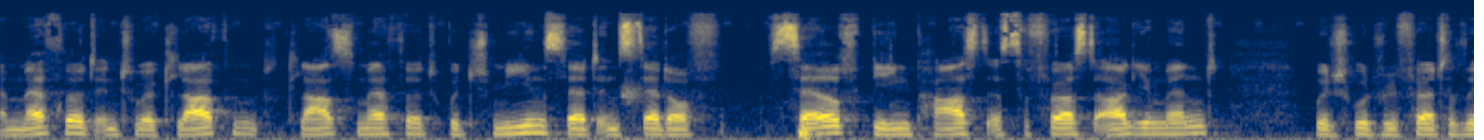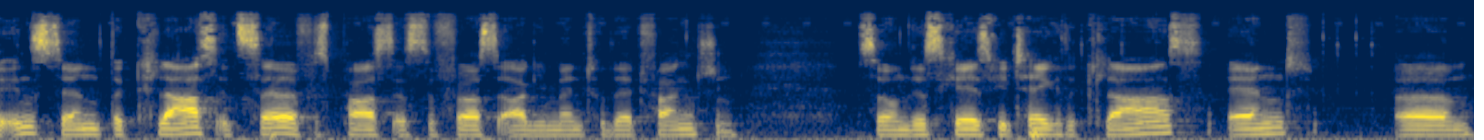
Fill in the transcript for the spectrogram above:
a method into a class class method, which means that instead of self being passed as the first argument, which would refer to the instant, the class itself is passed as the first argument to that function. So in this case, we take the class and um,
